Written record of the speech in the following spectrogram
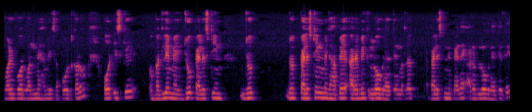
वर्ल्ड वॉर वन में हमें सपोर्ट करो और इसके बदले में जो पैलेस्टीन जो जो पैलेस्टीन में जहाँ पे अरबिक लोग रहते हैं मतलब पैलेस्टीन में पहले अरब लोग रहते थे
